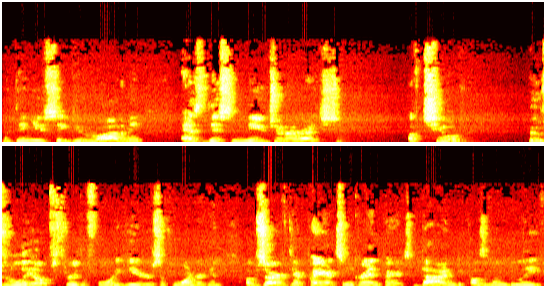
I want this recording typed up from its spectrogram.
And then you see Deuteronomy as this new generation of children who's lived through the 40 years of wandering and observed their parents and grandparents dying because of unbelief.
